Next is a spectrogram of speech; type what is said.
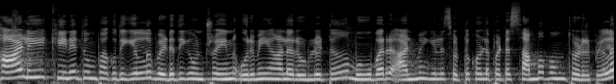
ஹாலி கினதும் பகுதியில் விடுதியொன்றின் உரிமையாளர் உள்ளிட்ட மூவர் அண்மையில் சுட்டுக் கொல்லப்பட்ட சம்பவம் தொடர்பில்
